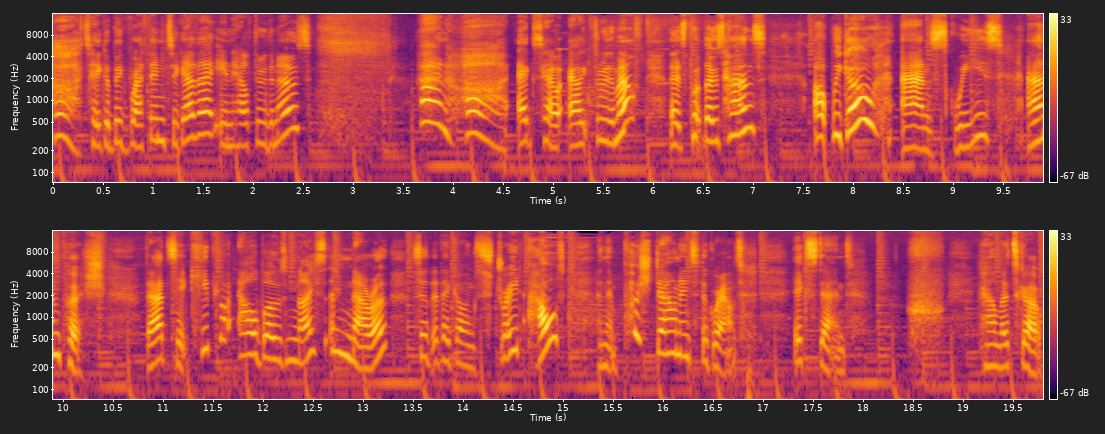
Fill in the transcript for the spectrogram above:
Take a big breath in together. Inhale through the nose. And exhale out through the mouth. Let's put those hands up we go and squeeze and push. That's it. Keep your elbows nice and narrow so that they're going straight out and then push down into the ground. Extend. And let's go.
